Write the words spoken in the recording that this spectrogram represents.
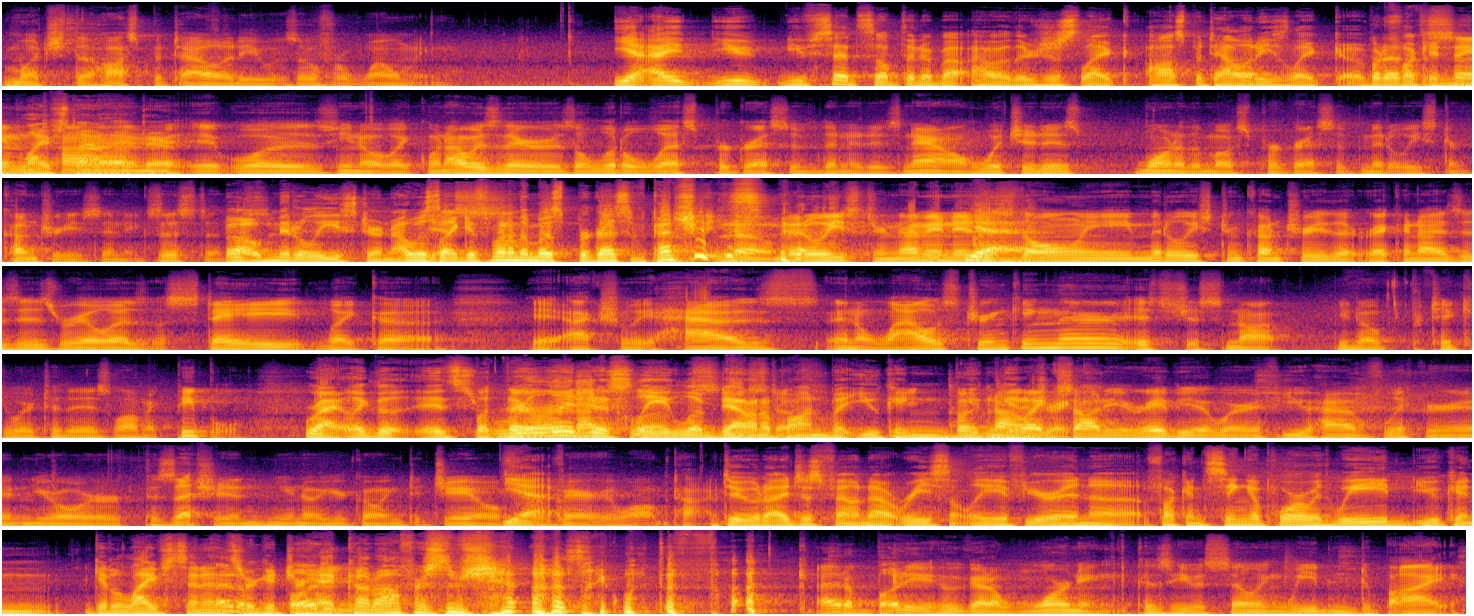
much the hospitality was overwhelming. Yeah, I you you've said something about how there's just like hospitality's like a But at the same lifestyle time, out there. it was, you know, like when I was there, it was a little less progressive than it is now, which it is one of the most progressive Middle Eastern countries in existence. Oh, Middle Eastern. I was like, it's one of the most progressive countries. No, Middle Eastern. I mean, it is Yeah. the only Middle Eastern country that recognizes Israel as a state. Like, uh, it actually has and allows drinking there. It's just not, you know, particular to the Islamic people. right, like the it's But there religiously nightclubs looked down stuff. upon, but you can But you can not get a like drink. Saudi Arabia, where if you have liquor in your possession, you know, you're going to jail Yeah. for a very long time. Dude, I just found out recently if you're in uh, fucking Singapore with weed, you can get a life sentence had or a get your head cut off or some shit. I was like, what the fuck? I had a buddy who got a warning because he was selling weed in Dubai.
